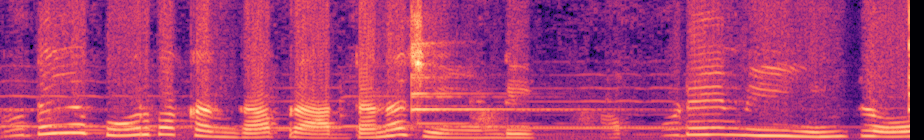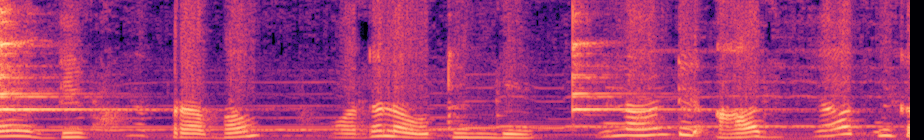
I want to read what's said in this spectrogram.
హృదయపూర్వకంగా ప్రార్థన చేయండి. అప్పుడే మీ ఇంట్లో దివ్య ప్రభం మొదలవుతుంది. ఇలాంటి ఆధ్యాత్మిక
